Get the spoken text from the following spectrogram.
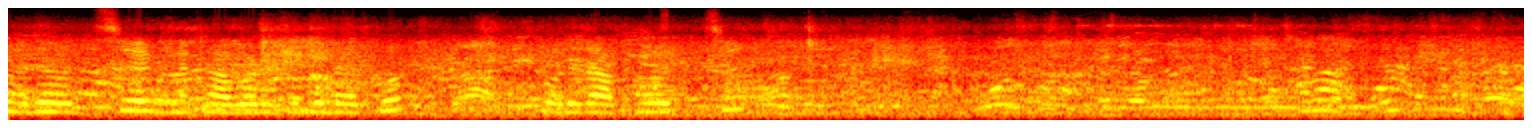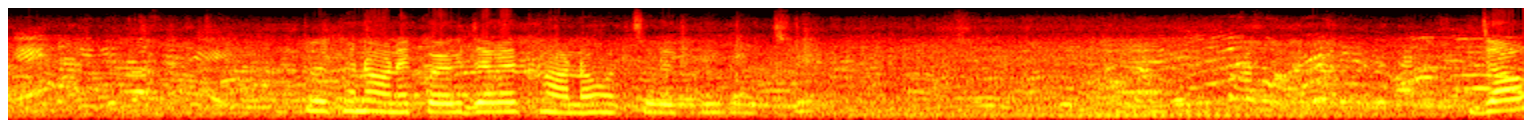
ভাজা হচ্ছে, এখানে খাবারগুলো দেখো, করে রাখা হচ্ছে। তো এখানে অনেক কয়েক জায়গায় খাওয়ানো হচ্ছে, দেখতেই পাচ্ছ। যাও।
